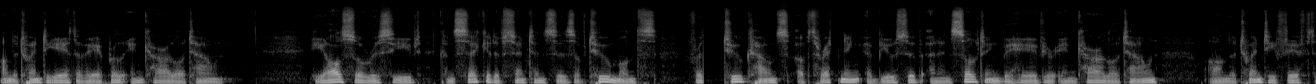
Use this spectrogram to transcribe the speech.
on the 28th of April in Carlow Town. He also received consecutive sentences of two months for two counts of threatening, abusive, and insulting behaviour in Carlow Town on the 25th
